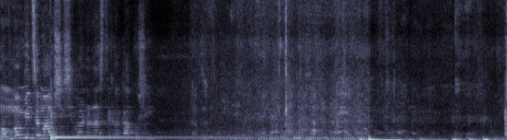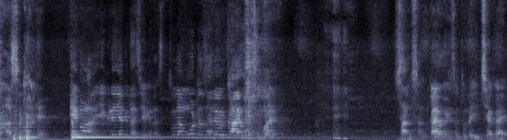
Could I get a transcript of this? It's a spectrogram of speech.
मग मम्मीचं मावशीशी भांडण असते का काकूशी? असं. ए बाळा इकडे एकदाच एकदाच. तुला मोठं झाल्यावर काय व्हायचं माय? सांग सांग. काय व्हायचं तुला? इच्छा काय?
